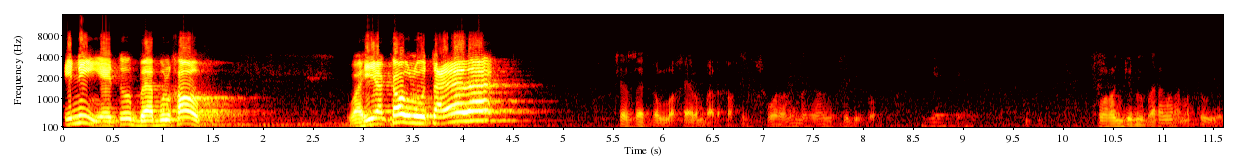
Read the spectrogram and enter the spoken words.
ini yaitu babul khauf. Wa hiya qaulu ta'ala Jazakallah khairan barakallahu Orang jenuh barang lama tuh ya.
